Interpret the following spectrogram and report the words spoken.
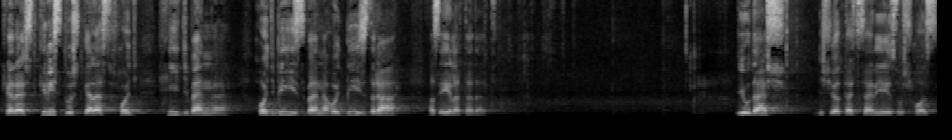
keresd, Krisztust keresd, hogy higgy benne, hogy bíz benne, hogy bízd rá az életedet. Judás is jött egyszer Jézushoz.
